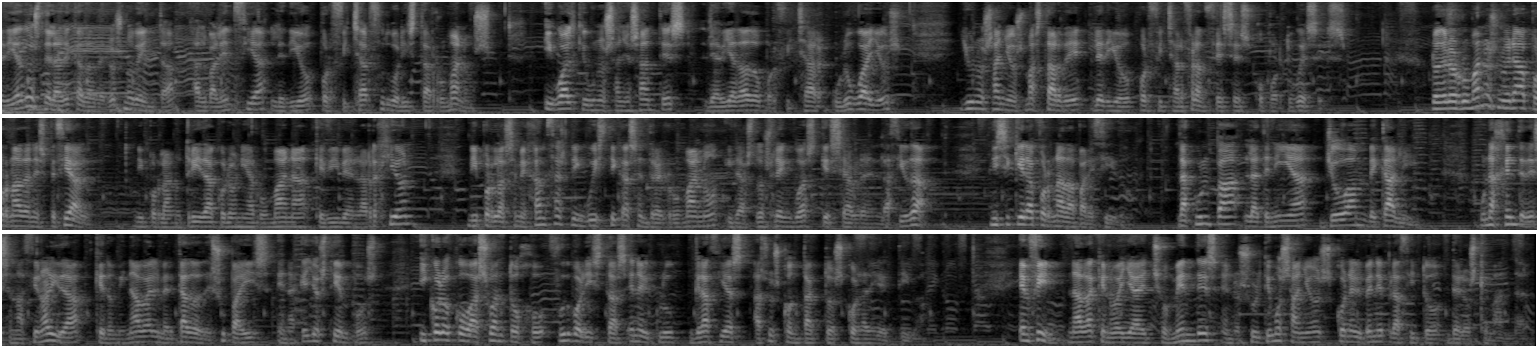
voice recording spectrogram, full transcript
Mediados de la década de los 90, al Valencia le dio por fichar futbolistas rumanos, igual que unos años antes le había dado por fichar uruguayos y unos años más tarde le dio por fichar franceses o portugueses. Lo de los rumanos no era por nada en especial, ni por la nutrida colonia rumana que vive en la región, ni por las semejanzas lingüísticas entre el rumano y las dos lenguas que se hablan en la ciudad, ni siquiera por nada parecido. La culpa la tenía Joan Becali, un agente de esa nacionalidad que dominaba el mercado de su país en aquellos tiempos y colocó a su antojo futbolistas en el club gracias a sus contactos con la directiva. En fin, nada que no haya hecho Méndez en los últimos años con el beneplácito de los que mandan.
